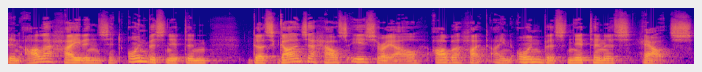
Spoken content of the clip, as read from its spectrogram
Denn alle Heiden sind unbeschnitten, das ganze Haus Israel aber hat ein unbeschnittenes Herz.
